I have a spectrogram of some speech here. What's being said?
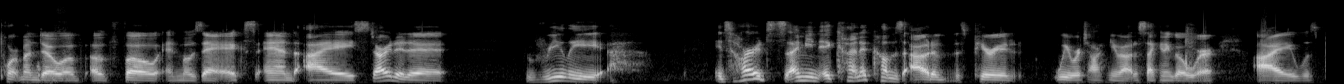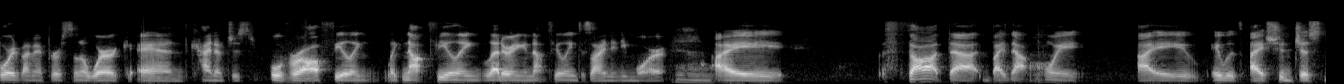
portmanteau of, of faux and mosaics, and I started it really. It's hard. To, I mean, it kind of comes out of this period we were talking about a second ago, where I was bored by my personal work and kind of just overall feeling like not feeling lettering and not feeling design anymore. Mm. I thought that by that point I it was I should just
